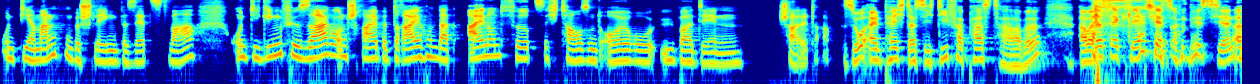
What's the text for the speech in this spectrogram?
und Diamantenbeschlägen besetzt war. Und die ging für sage und schreibe 341.000 Euro über den Schalter. So ein Pech, dass ich die verpasst habe. Aber das erklärt jetzt so ein bisschen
